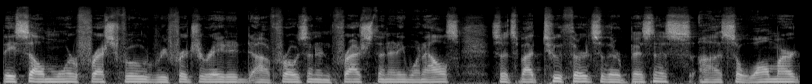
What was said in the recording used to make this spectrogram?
they sell more fresh food, refrigerated, uh, frozen, and fresh than anyone else. So it's about two thirds of their business. Uh, so Walmart,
